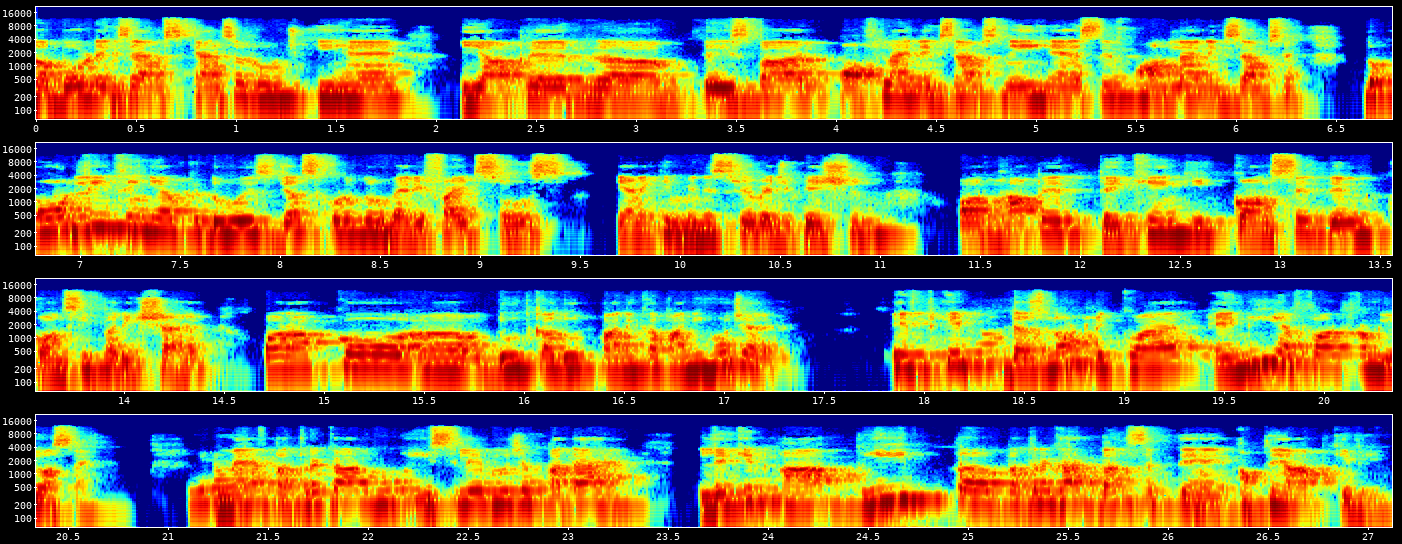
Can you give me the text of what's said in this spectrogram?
बोर्ड एग्ज़ाम्स कैंसिल हो चुकी हैं, या फिर इस बार ऑफलाइन एग्ज़ाम्स नहीं है, सिर्फ़ ऑनलाइन एग्ज़ाम्स है। The only thing you have to do is just go to the verified source यानी कि मिनिस्ट्री ऑफ़ एजुकेशन और वहाँ पे देखें कि कौन से दिन कौन सी परीक्षा है, और आपको दूध का दूध, पानी का पानी हो जाएगा। It it does not require any effort from your side you know, मैं पत्रकार हूँ इसलिए मुझे पता है लेकिन आप भी पत्रकार बन सकते हैं अपने आप के लिए।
